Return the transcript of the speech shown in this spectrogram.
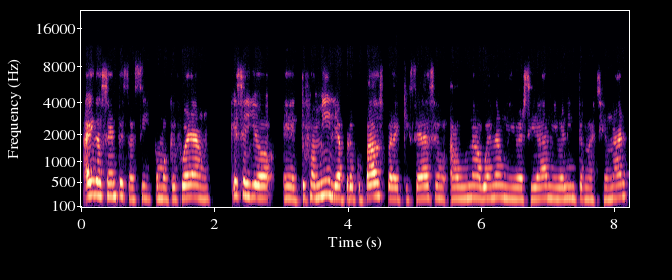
Hay docentes así, como que fueran, qué sé yo, eh, tu familia, preocupados para que seas a una buena universidad a nivel internacional,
